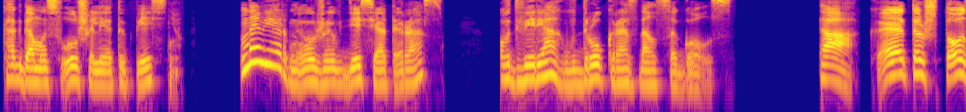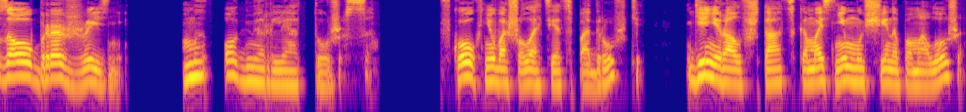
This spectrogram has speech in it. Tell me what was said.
Когда мы слушали эту песню, наверное, уже в десятый раз, в дверях вдруг раздался голос. «Так, это что за образ жизни?» Мы обмерли от ужаса. В кухню вошел отец подружки, генерал в штатском, а с ним мужчина помоложе.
